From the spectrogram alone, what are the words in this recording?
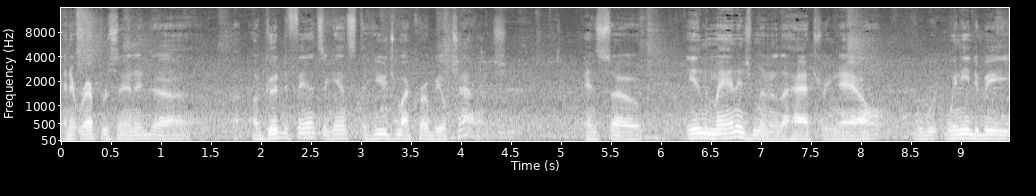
And it represented uh, a good defense against the huge microbial challenge. And so in the management of the hatchery now, we need to be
